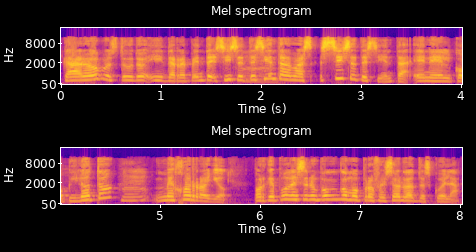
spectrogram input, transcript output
Claro, pues tú, tú- y de repente, si Mm. se te sienta, además, si se te sienta en el copiloto, mejor rollo. Porque puede ser un poco como profesor de autoescuela.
